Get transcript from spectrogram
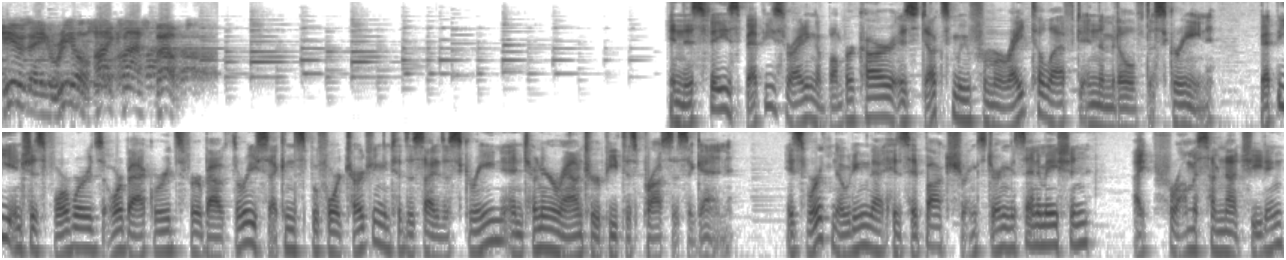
Here's a real high-class bout. In this phase, Beppi's riding a bumper car as ducks move from right to left in the middle of the screen. Beppi inches forwards or backwards for about 3 seconds before charging into the side of the screen and turning around to repeat this process again. It's worth noting that his hitbox shrinks during this animation. I promise I'm not cheating.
